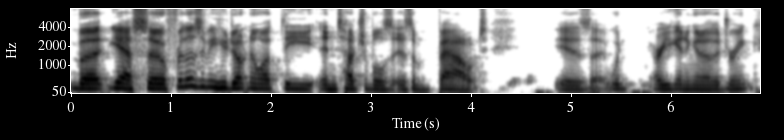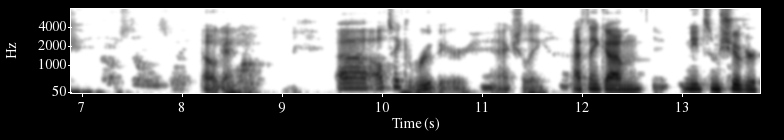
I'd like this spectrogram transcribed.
But yeah, so for those of you who don't know what the Intouchables is about, is uh, would are you getting another drink? Oh, okay. Uh, I'll take root beer. Actually, I think um need some sugar.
